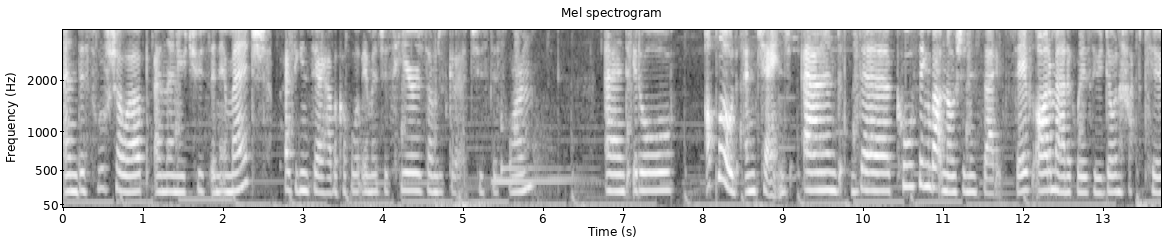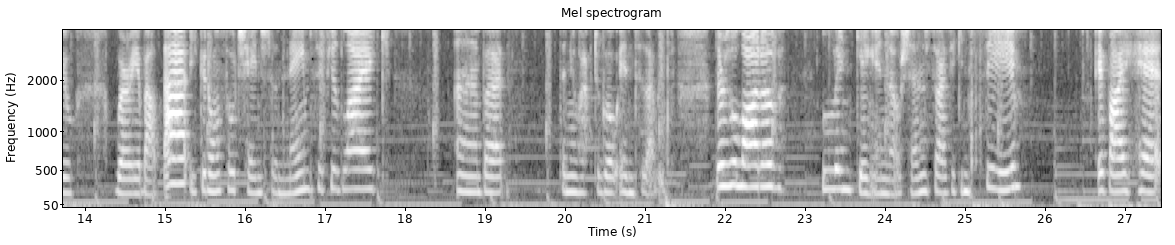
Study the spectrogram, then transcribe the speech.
and this will show up and then you choose an image. As you can see, I have a couple of images here, so I'm just gonna choose this one and it'll upload and change. And the cool thing about Notion is that it saves automatically, so you don't have to worry about that. You can also change the names if you'd like, uh, but then you'll have to go into them. It's, there's a lot of linking in Notion, so as you can see, if I hit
